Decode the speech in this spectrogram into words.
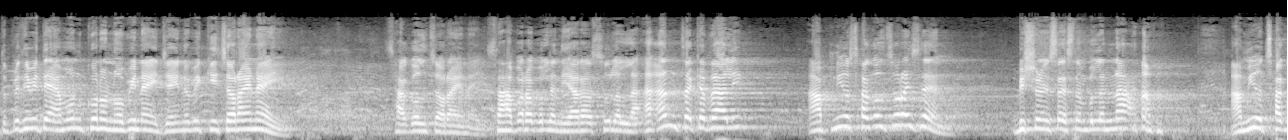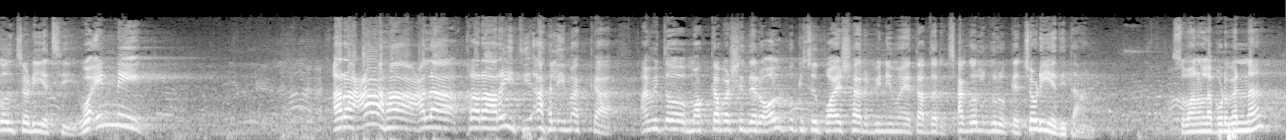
তো পৃথিবীতে এমন কোন নবী নাই, যেই নবী কি চড়ায় নাই? ছাগল চড়ায় নাই। সাহাবারা বললেন, ইয়া রাসূলুল্লাহ আনতা কাযালিক? আপনিও ছাগল চড়াইছেন? বিষ্ণু ইসা ইসলাম বললেন না আমিও ছাগল চড়িয়েছি। ওয়া ইন্নি আরাআহা আলা আমি তো মক্কাবাসীদের অল্প কিছু পয়সার বিনিময়ে তাদের ছাগলগুলোকে চড়িয়ে দিতাম। সুবহানাল্লাহ, পড়বেন না?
